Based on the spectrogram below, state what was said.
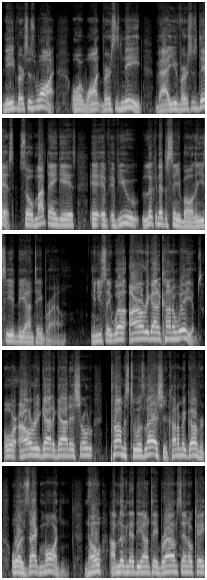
need versus want, or want versus need, value versus this. So my thing is, if if you looking at the Senior Bowl and you see Deonte Brown, and you say, "Well, I already got a Connor Williams, or I already got a guy that showed promised to us last year, Connor McGovern or Zack Martin. No, I'm looking at Deonte Brown saying, okay,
